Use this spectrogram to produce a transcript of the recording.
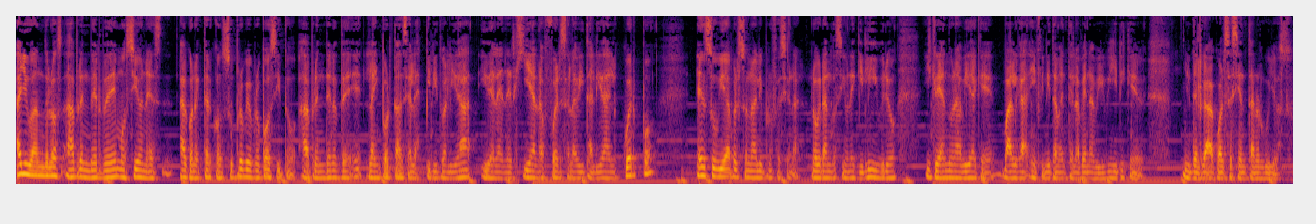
ayudándolos a aprender de emociones, a conectar con su propio propósito, a aprender de la importancia de la espiritualidad y de la energía, la fuerza, la vitalidad del cuerpo en su vida personal y profesional, logrando así un equilibrio y creando una vida que valga infinitamente la pena vivir y que del cual se sientan orgullosos.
